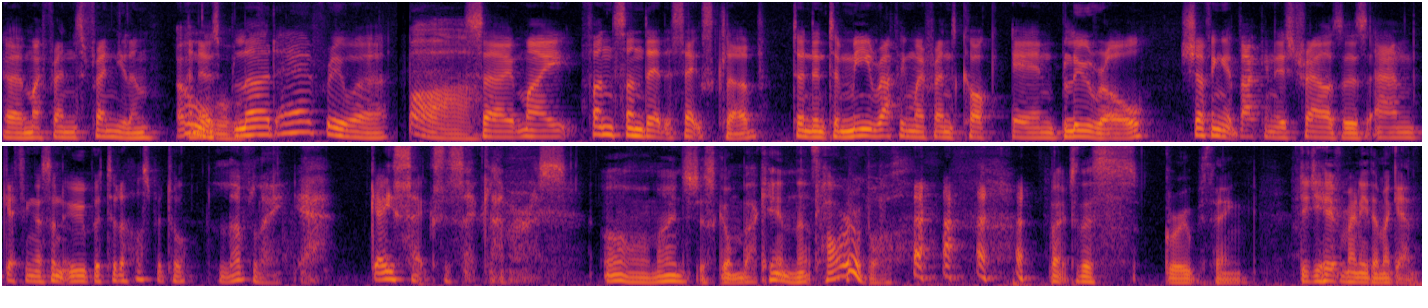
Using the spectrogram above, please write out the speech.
uh, my friend's frenulum, and there's Oh. blood everywhere. oh, So my fun Sunday at the sex club turned into me wrapping my friend's cock in blue roll, shoving it back in his trousers, and getting us an Uber to the hospital. lovely. Yeah, gay sex is so glamorous. Oh, mine's just gone back in. That's horrible. back to this group thing. Did you hear from any of them again?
